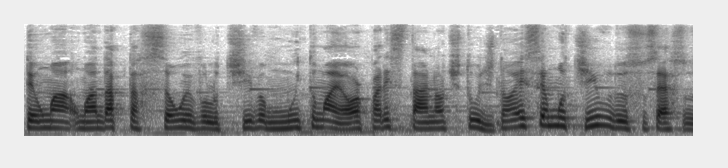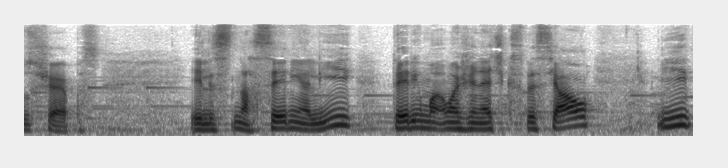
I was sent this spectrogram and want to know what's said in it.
ter uma, uma adaptação evolutiva muito maior para estar na altitude. Então esse é o motivo do sucesso dos Sherpas. Eles nascerem ali, terem uma, uma genética especial e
